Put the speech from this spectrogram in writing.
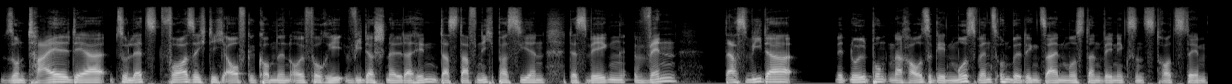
so ein Teil der zuletzt vorsichtig aufgekommenen Euphorie wieder schnell dahin. Das darf nicht passieren. Deswegen, wenn das wieder mit Nullpunkten nach Hause gehen muss, wenn es unbedingt sein muss, dann wenigstens trotzdem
